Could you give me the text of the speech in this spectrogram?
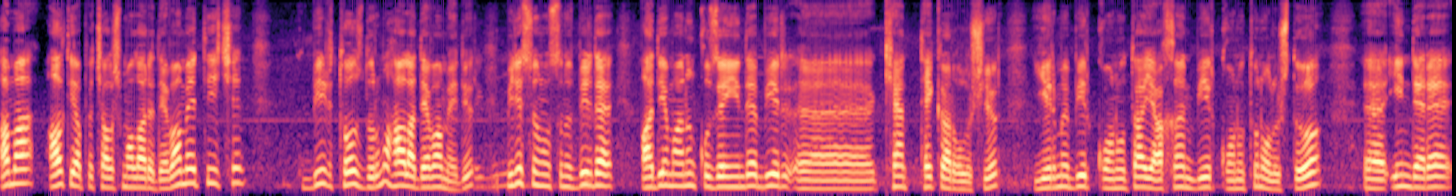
ama altyapı çalışmaları devam ettiği için bir toz durumu hala devam ediyor. Biliyorsunuz bir de Adıyaman'ın kuzeyinde bir e, kent tekrar oluşuyor. 21 konuta yakın bir konutun oluştuğu e, İndere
